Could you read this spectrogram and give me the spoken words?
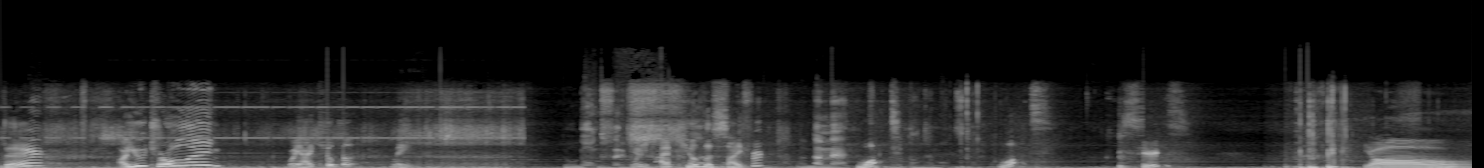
Not there? Are you trolling? Wait, I killed the. Wait, Don't forget. wait, I killed the Cypher? A man. What? What? you serious? Yo,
